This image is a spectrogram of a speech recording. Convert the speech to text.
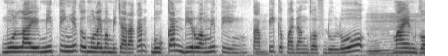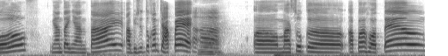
mulai meeting itu mulai membicarakan bukan di ruang meeting tapi ke padang golf dulu main golf nyantai-nyantai abis itu kan capek. Heeh. Eh, masuk ke apa hotel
